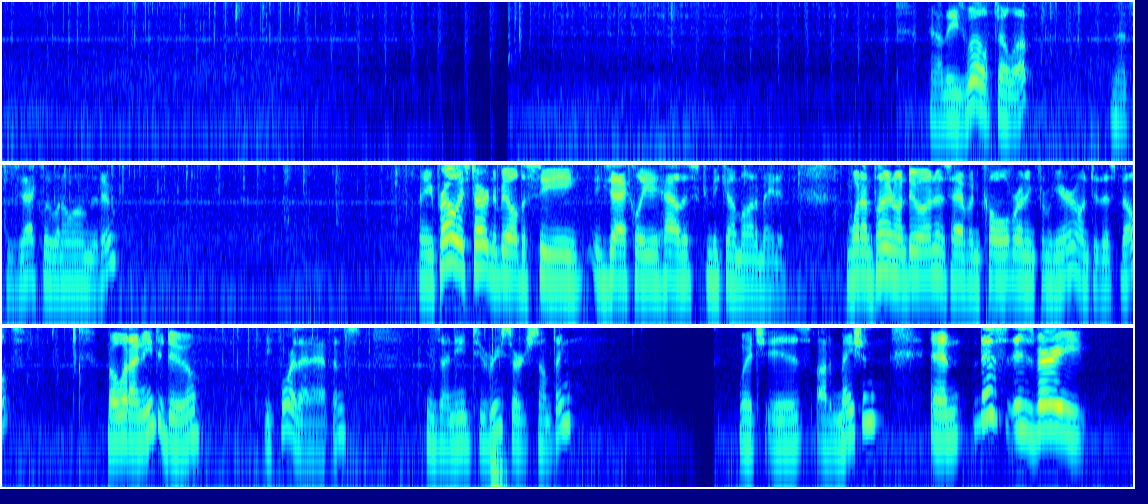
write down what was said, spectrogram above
Now these will fill up. And that's exactly what I want them to do. Now you're probably starting to be able to see exactly how this can become automated. What I'm planning on doing is having coal running from here onto this belt. But what I need to do before that happens is I need to research something which is automation. And this is very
